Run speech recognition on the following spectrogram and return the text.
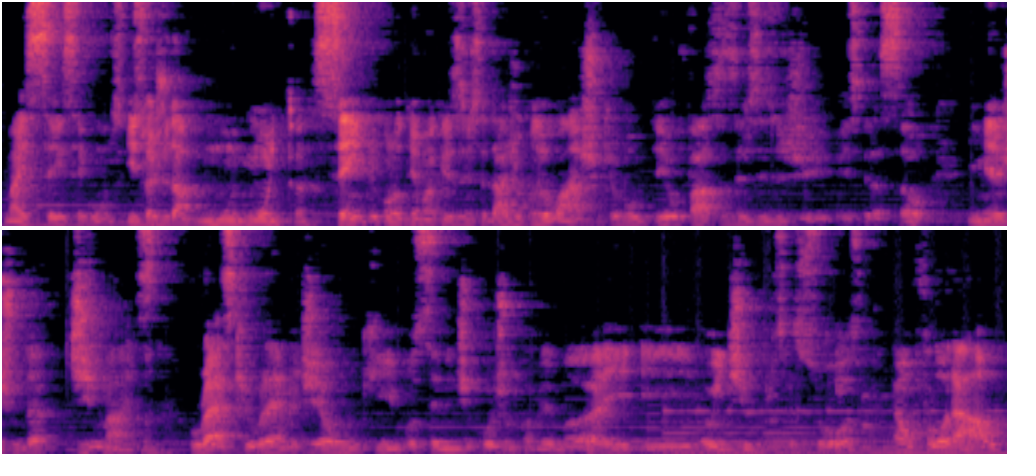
mais 6 segundos. Isso ajuda muito. Muito. Sempre quando eu tenho uma crise de ansiedade ou quando eu acho que eu voltei, eu faço exercícios de respiração e me ajuda demais. O Rescue Remedy é um que você me indicou junto com a minha irmã e, e eu indico para as pessoas. É um floral,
